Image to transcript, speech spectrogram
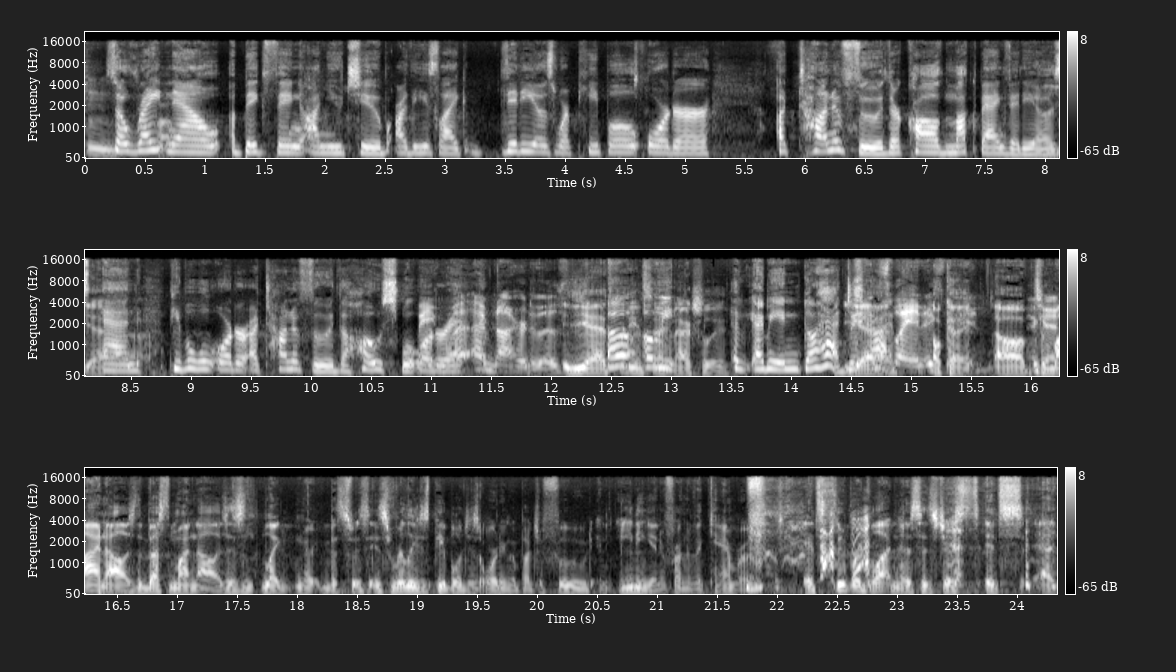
Mm. So right now, a big thing on YouTube are these like videos where people order a ton of food. They're called mukbang videos, Yeah. and people will order a ton of food. The host will Wait, order it. I've not heard of this. Yeah, it's pretty Oh, oh, insane y- actually. I mean, go ahead. describe. Explain, Okay. explain. Uh, To my knowledge, the best of my knowledge, is like it's, it's really just people just ordering a bunch of food and eating it in front of the camera. it's super gluttonous. It's just it's.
